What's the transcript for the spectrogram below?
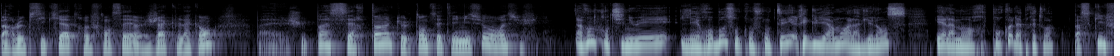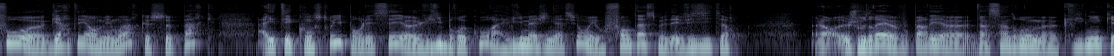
par le psychiatre français Jacques Lacan, bah, je suis pas certain que le temps de cette émission aurait suffi. Avant de continuer, les robots sont confrontés régulièrement à la violence et à la mort. Pourquoi d'après toi? Parce qu'il faut euh, garder en mémoire que ce parc a été construit pour laisser euh, libre cours à l'imagination et au fantasme des visiteurs. Alors, je voudrais euh, vous parler d'un syndrome clinique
